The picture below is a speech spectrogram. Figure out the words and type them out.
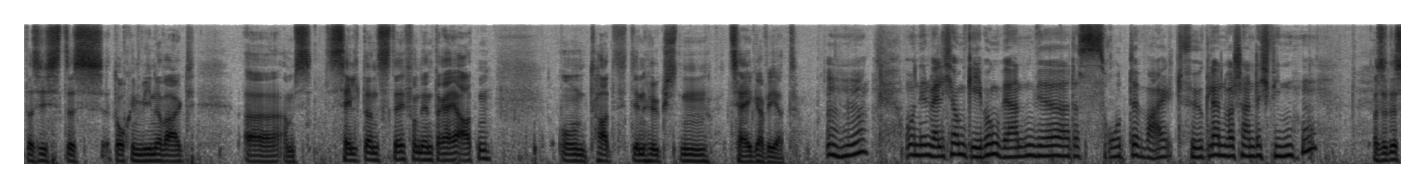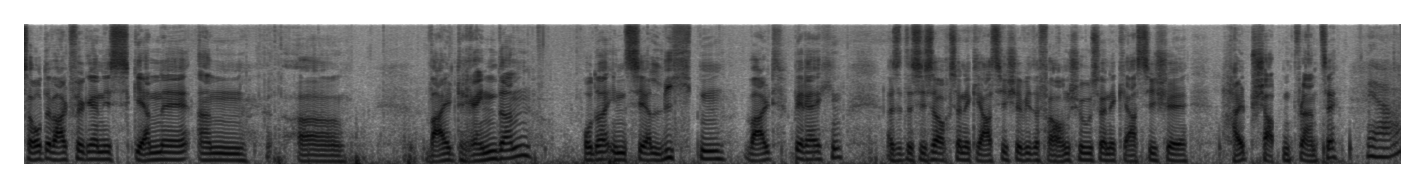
das ist das doch im Wienerwald äh, am seltenste von den drei Arten und hat den höchsten Zeigerwert. Mhm. Und in welcher Umgebung werden wir das rote Waldvöglein wahrscheinlich finden? Also das rote Waldvöglein ist gerne an äh, Waldrändern oder in sehr lichten Waldbereichen. Also das ist auch so eine klassische, wie der Frauenschuh, so eine klassische Halbschattenpflanze. Ja.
